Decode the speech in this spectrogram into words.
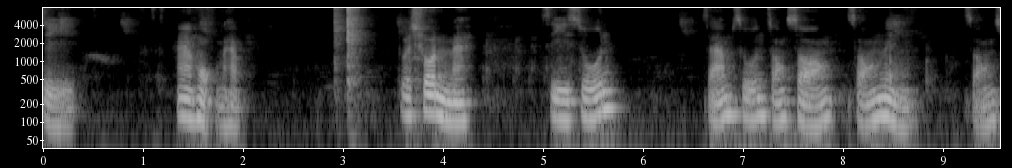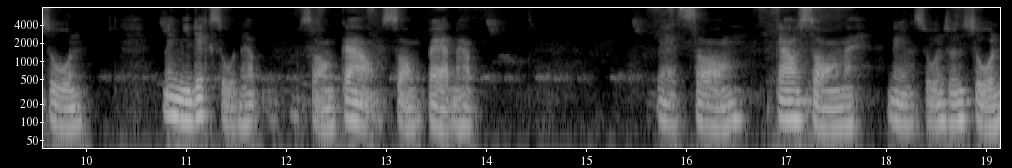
สี่ห้าหกนะครับ ตัวชนนะสี่ศูนย์สามศูนย์สองสองสองหนึ่งสองศูนย์ไม่มีเลขศูนย์นะครับสองเก้าสองแปดนะครับแปดสองเก้าสองนะหนึ่งศูนย์ศูนย์ศูนย์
